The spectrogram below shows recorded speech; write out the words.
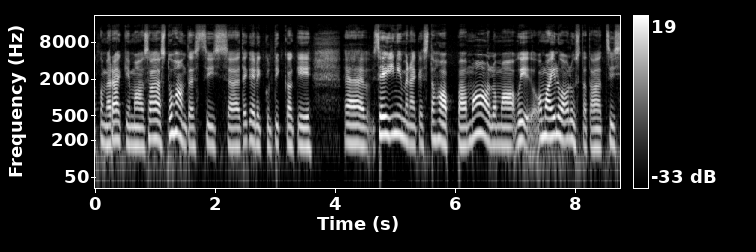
hakkame rääkima sajast tuhandest, siis tegelikult ikkagi see inimene, kes tahab maal oma või oma elu alustada, et siis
